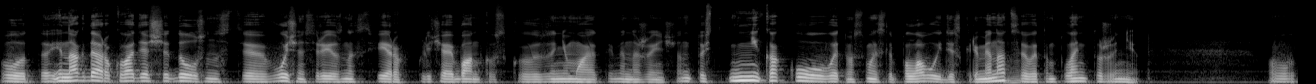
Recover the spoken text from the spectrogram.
Вот. Иногда руководящие должности в очень серьезных сферах, включая банковскую, занимают именно женщины. То есть никакого в этом смысле половой дискриминации mm в этом плане тоже нет. Вот.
